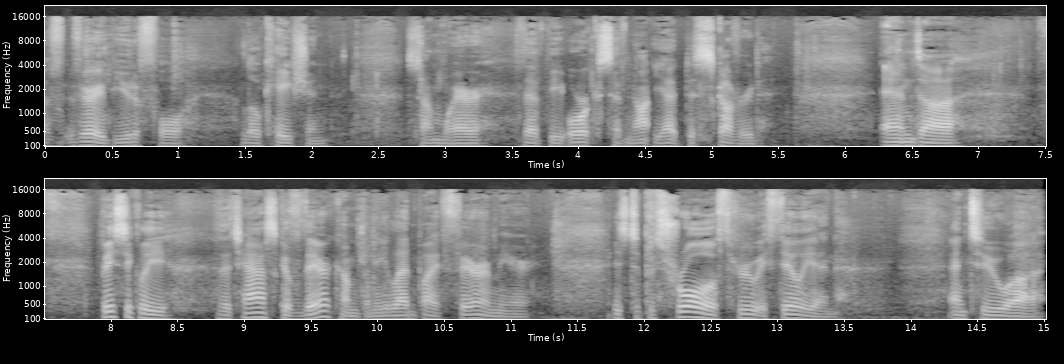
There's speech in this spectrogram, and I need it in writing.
a very beautiful location somewhere that the orcs have not yet discovered. And uh, basically, the task of their company, led by Faramir, is to patrol through Ithilien and to uh,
